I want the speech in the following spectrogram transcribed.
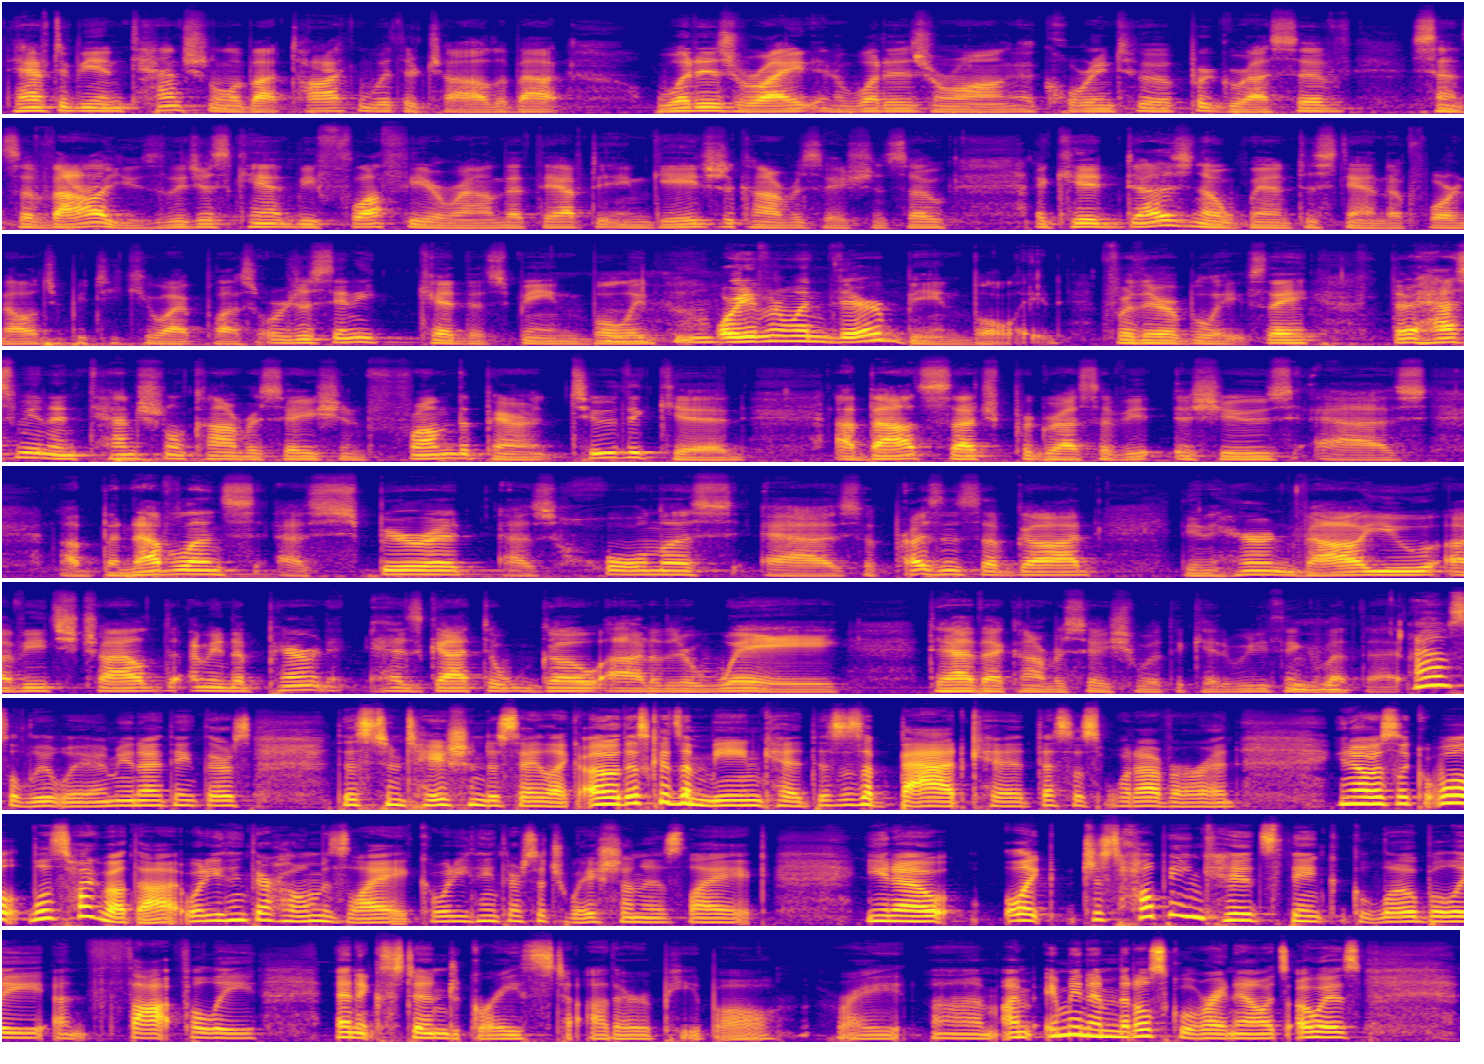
They have to be intentional about talking with their child about what is right and what is wrong according to a progressive sense of values. They just can't be fluffy around that. They have to engage the conversation. So a kid does know when to stand up for an LGBTQI plus or just any kid that's being bullied mm-hmm. or even when they're being bullied for their beliefs. They there has to be an intentional conversation from the parent to the kid about such progressive issues as uh, benevolence, as spirit, as wholeness, as the presence of God, the inherent value of each child. I mean, a parent has got to go out of their way to have that conversation with the kid. What do you think mm-hmm. about that? Absolutely. I mean, I think there's this temptation to say, like, oh, this kid's a mean kid. This is a bad kid. This is whatever. And, you know, it's like, well, let's talk about that. What do you think their home is like? What do you think their situation is like? You know, like just helping kids think globally and thoughtfully and extend grace to other people right um, I'm, i mean in middle school right now it's always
